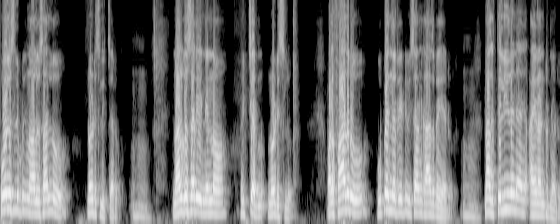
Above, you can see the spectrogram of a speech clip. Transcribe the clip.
పోలీసులు ఇప్పటికి నాలుగు సార్లు నోటీసులు ఇచ్చారు. నాలుగోసారి నిన్న ఇచ్చారు నోటీసులు. వాళ్ళ ఫాదరు ఉపేందర్ రెడ్డి విచారణకు హాజరయ్యాడు. నాకు తెలియదని ఆయన అంటున్నాడు.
